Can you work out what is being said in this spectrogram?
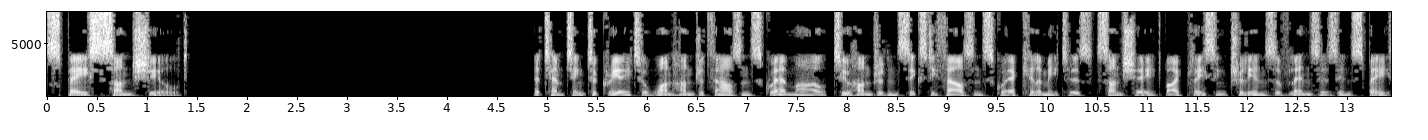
Space sunshield Attempting to create a 100,000 square mile (260,000 square kilometers) sunshade by placing trillions of lenses in space,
